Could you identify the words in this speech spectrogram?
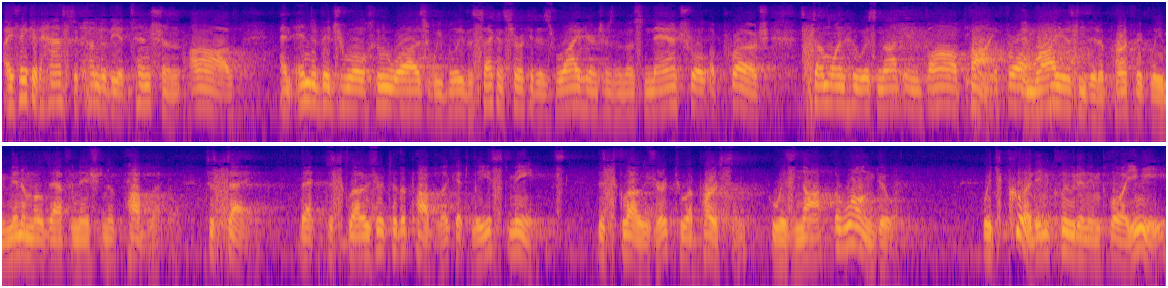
I think it has to come to the attention of an individual who was, we believe the Second Circuit is right here in terms of the most natural approach, someone who was not involved Fine. in the fraud. And why isn't it a perfectly minimal definition of public to say that disclosure to the public at least means disclosure to a person who is not the wrongdoer, which could include an employee,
